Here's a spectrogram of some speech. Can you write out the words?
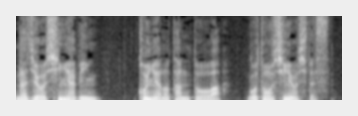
ラジオ深夜便今夜の担当は後藤茂です。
